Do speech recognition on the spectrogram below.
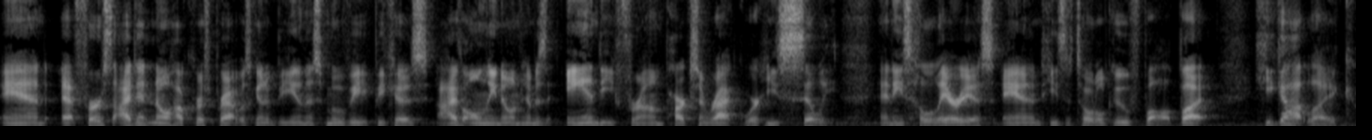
And at first, I didn't know how Chris Pratt was going to be in this movie because I've only known him as Andy from Parks and Rec, where he's silly and he's hilarious and he's a total goofball. But he got like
